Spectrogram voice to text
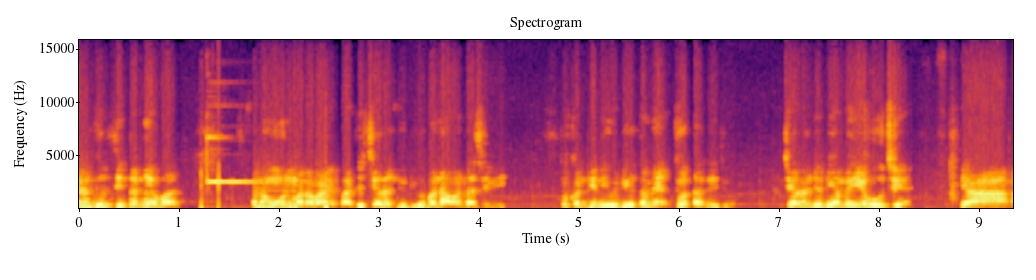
એને દિલથી ધન્યવાદ. અને હું મારા વાઈફ આજે ચેલેન્જ વીડિયો બનાવવાના છે. તો કન્ટિન્યુ વીડિયો તમે જોતા રહેજો. ચેલેન્જ વિડીયોમાં એવું છે કે આ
